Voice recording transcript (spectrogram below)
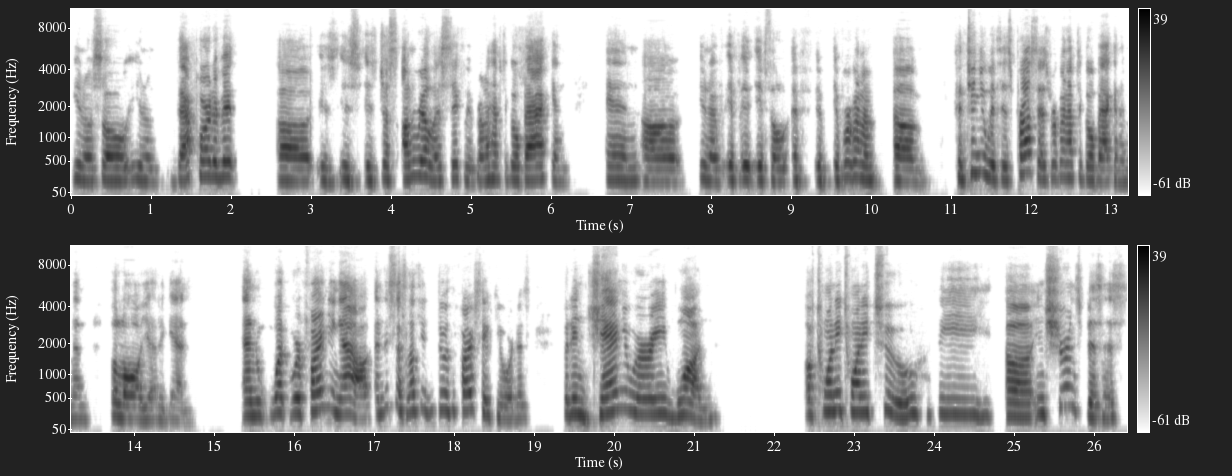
you know, so you know that part of it uh, is is is just unrealistic. We're going to have to go back and and uh, you know if if if the if if, if we're going to um, continue with this process, we're going to have to go back and amend the law yet again. And what we're finding out, and this has nothing to do with the fire safety ordinance, but in January 1 of 2022, the uh, insurance business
